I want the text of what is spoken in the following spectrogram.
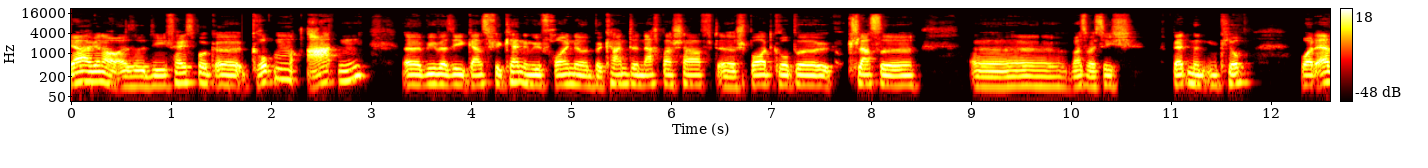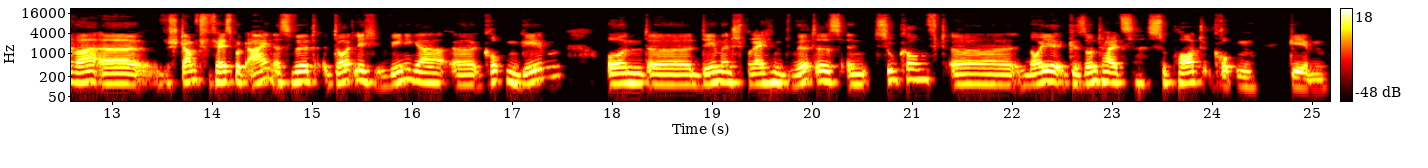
Ja, genau. Also die Facebook-Gruppenarten, äh, äh, wie wir sie ganz viel kennen, irgendwie Freunde und Bekannte, Nachbarschaft, äh, Sportgruppe, Klasse, äh, was weiß ich, Badminton-Club, whatever, äh, stampft Facebook ein. Es wird deutlich weniger äh, Gruppen geben und äh, dementsprechend wird es in Zukunft äh, neue Gesundheitssupport-Gruppen geben.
